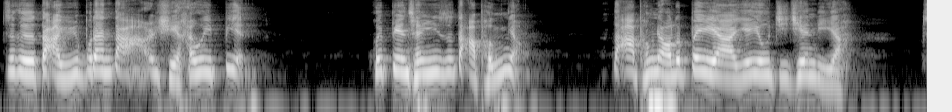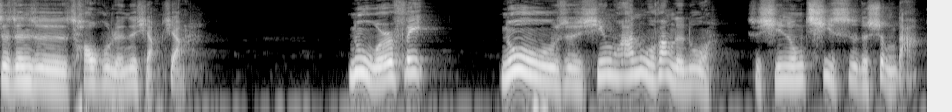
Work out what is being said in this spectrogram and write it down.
这个大鱼不但大，而且还会变，会变成一只大鹏鸟。大鹏鸟的背啊，也有几千里呀！这真是超乎人的想象啊！怒而飞，怒是心花怒放的怒啊，是形容气势的盛大。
